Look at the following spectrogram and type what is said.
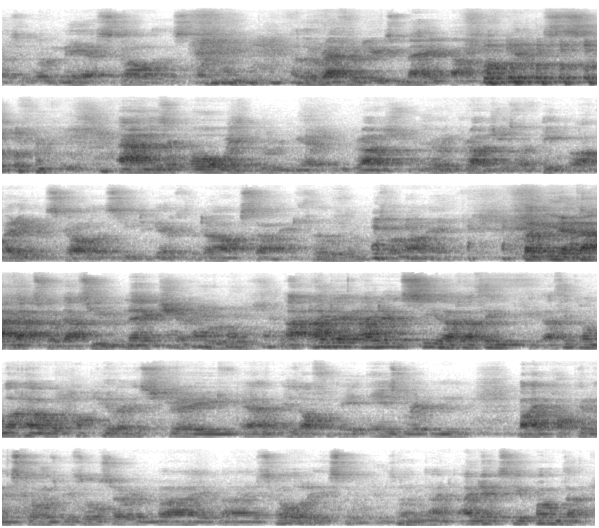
those who were mere scholars of the revenues made by populists. and there's always, you know, grudge, really grudges when people are very good scholars seem to go to the dark side for, for, mm. for money. But you know that that's what that's human nature. Mm. I, I don't I don't see that. I think I think on the whole, popular history um, is often is written by popular historians, but it's also written by, by scholarly historians. And I, I don't see a problem with that.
